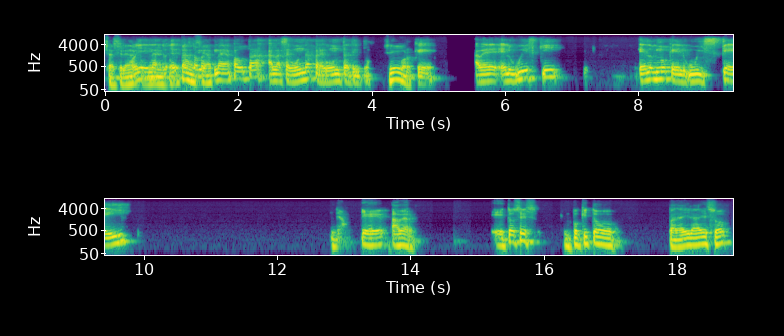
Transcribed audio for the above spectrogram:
ya se le da Oye, la- una esto me da pauta a la segunda pregunta, Tito. Sí, Porque, a ver, el whisky es lo mismo que el whisky. No. Eh, a ver, entonces, un poquito para ir a eso,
